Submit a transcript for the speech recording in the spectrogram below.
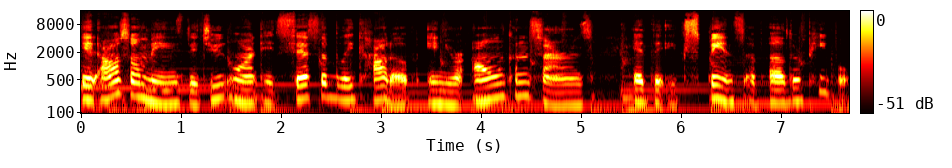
It also means that you aren't excessively caught up in your own concerns at the expense of other people.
